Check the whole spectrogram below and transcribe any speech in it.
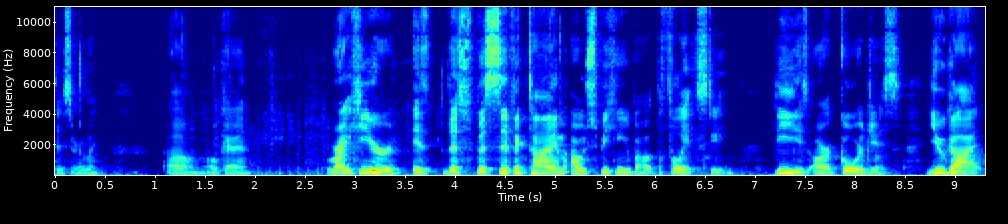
this early. Um, okay. Right here is the specific time I was speaking about the flicks, dude. These are gorgeous. You got,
